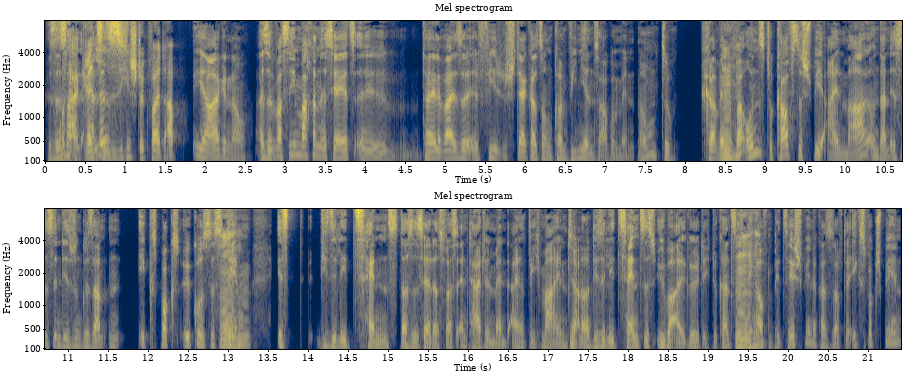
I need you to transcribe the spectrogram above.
Es ist Und halt da grenzen alles, sie sich ein Stück weit ab. Ja, genau. Also was sie machen, ist ja jetzt äh, teilweise viel stärker so ein Convenience-Argument. Ne? Du wenn mhm. du bei uns, du kaufst das Spiel einmal und dann ist es in diesem gesamten Xbox-Ökosystem, mhm. ist diese Lizenz, das ist ja das, was Entitlement eigentlich meint, ja. ne? diese Lizenz ist überall gültig. Du kannst das mhm. Ding auf dem PC spielen, du kannst es auf der Xbox spielen,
